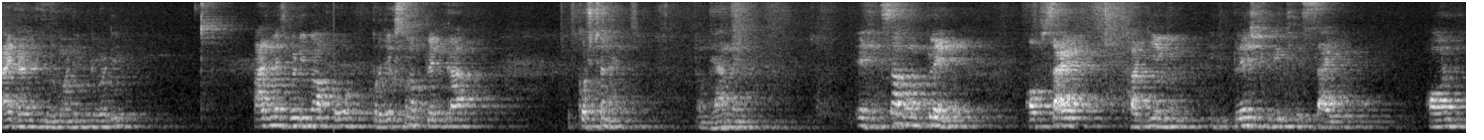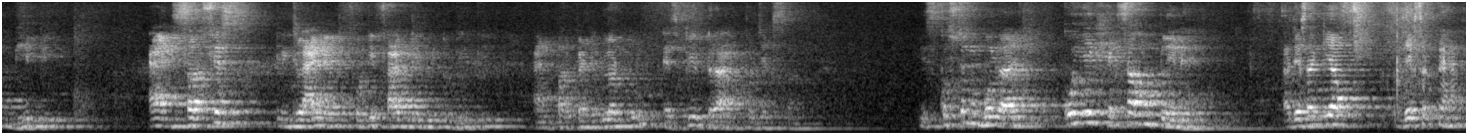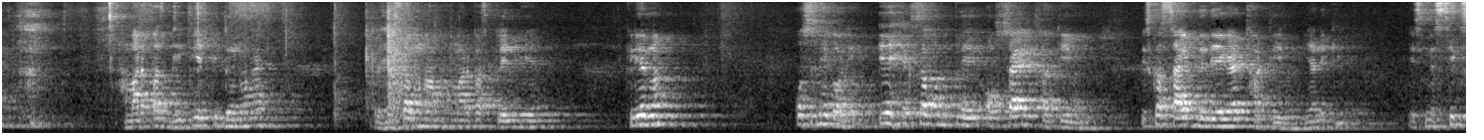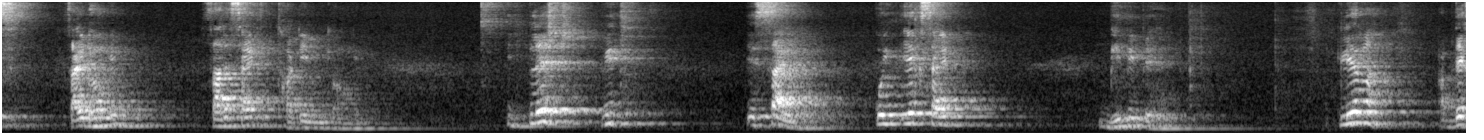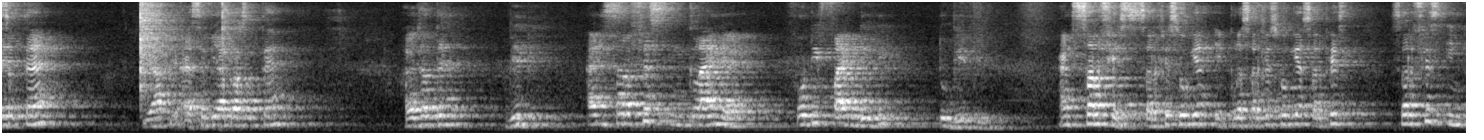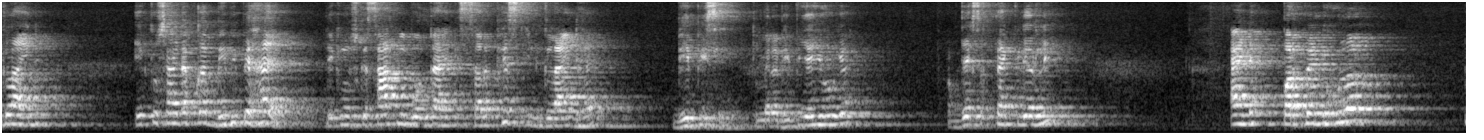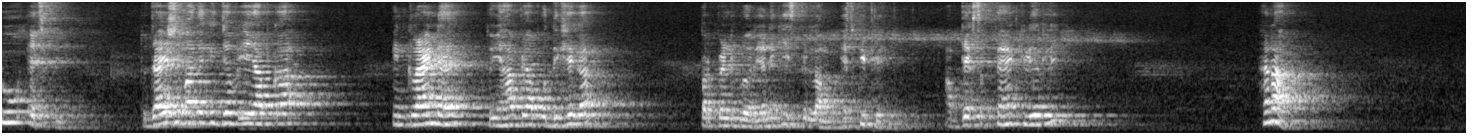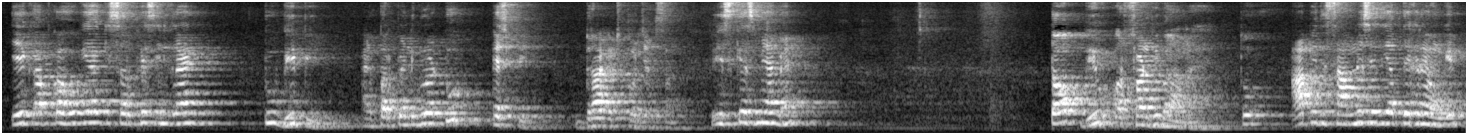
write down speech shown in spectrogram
Hi guys good morning everybody आज मैं इस वीडियो में आपको प्रोजेक्शन ऑफ़ प्लेन का क्वेश्चन है। अब ध्यान दें a hexagon plane of side 30 mm is placed with his side on VP and surface inclined at 45 degree to VP and perpendicular to SP draw projection. इस question में बोल रहा है, कोई एक हेक्सागोन प्लेन है। जैसा कि आप देख सकते हैं हमारे पास वी पी एच पी दोनों है, और हेक्सागोन हमारे पास प्लेन भी है। क्लियर ना? Question according a hexagon plane of side thirty M इसका साइड दे दिया गया है थर्टी एम यानी कि इसमें सिक्स साइड होंगे, सारे साइड थर्टी एम के होंगे। It placed with a side कोई एक साइड वीपी पे है। क्लियर ना? आप देख सकते हैं या आप ऐसे भी आप रख सकते हैं। अगर चलते हैं। VP and surface inclined at 45 degree to VP and surface surface हो गया ये पूरा सरफेस हो गया सरफेस सरफेस इंक्लाइंड एक तो साइड आपका वीपी पे है, लेकिन उसके साथ में बोलता है कि सरफेस इंक्लाइंड है वीपी से। तो मेरा वीपी यही हो गया। अब देख सकते हैं clearly and perpendicular to H P तो ज़ाहिर सी बात है कि जब ये आपका इंक्लाइंड है तो यहाँ पे आपको दिखेगा परपेंडिकुलर यानी कि इस पे लम एचपी पे। आप देख सकते हैं क्लियरली है ना? एक आपका हो गया कि surface inclined to V P and perpendicular to H P draw its projection तो इस केस में हमें टॉप व्यू और फ्रंट व्यू बनाना है। तो आप यदि सामने से यदि आप देख रहे होंगे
